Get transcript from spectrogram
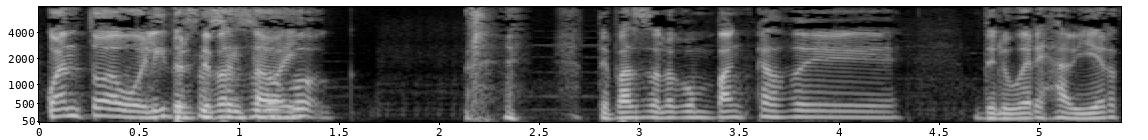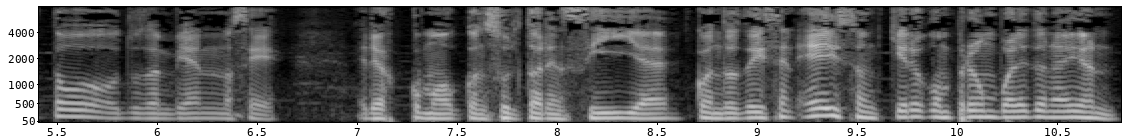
¿Cuántos abuelitos se han sentado ahí? ¿Te pasa solo con bancas de, de lugares abiertos o tú también, no sé, eres como consultor en silla? Cuando te dicen, Edison, quiero comprar un boleto en avión,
